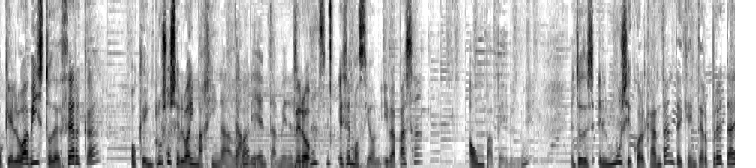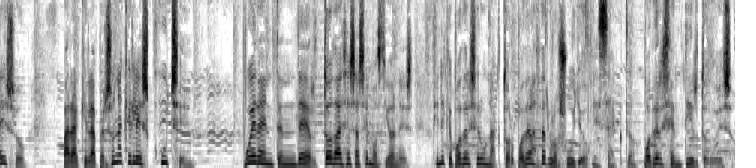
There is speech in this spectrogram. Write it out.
o que lo ha visto de cerca, o que incluso se lo ha imaginado. ¿vale? También, también es Pero verdad, sí. es emoción y la pasa a un papel, ¿no? Entonces, el músico, el cantante que interpreta eso, para que la persona que le escuche pueda entender todas esas emociones, tiene que poder ser un actor, poder hacer lo suyo, Exacto. poder sentir todo eso.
